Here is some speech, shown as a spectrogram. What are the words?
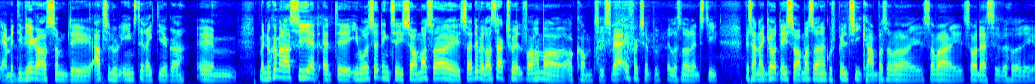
Ja, men det virker også som det absolut eneste rigtige at gøre. Øhm, men nu kan man også sige, at, at øh, i modsætning til i sommer, så, øh, så er det vel også aktuelt for ham at, at komme til Sverige for eksempel, eller sådan noget af den stil. Hvis han havde gjort det i sommer, så havde han kunne spille 10 kampe, så var, øh, så var, øh, så var deres, hvad hedder det,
